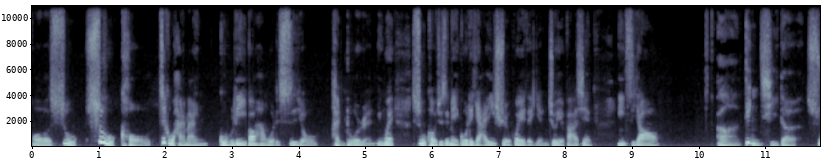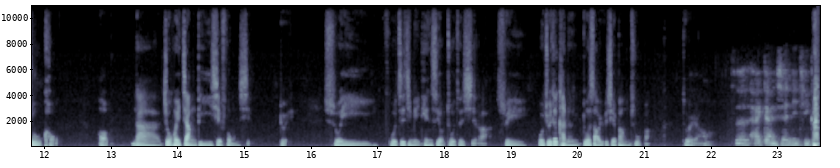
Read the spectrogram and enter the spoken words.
后漱漱口，这个我还蛮鼓励，包含我的室友很多人，因为漱口就是美国的牙医学会的研究也发现，你只要呃定期的漱口哦，那就会降低一些风险。对所以我自己每天是有做这些啦，所以我觉得可能多少有些帮助吧。对啊，真的太感谢你提供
